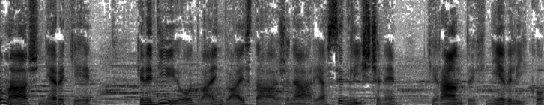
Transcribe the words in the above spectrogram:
Tomaš nje rekje, che ne dio 22 ženarja sedliščene, chiaranto ih nie veliko,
